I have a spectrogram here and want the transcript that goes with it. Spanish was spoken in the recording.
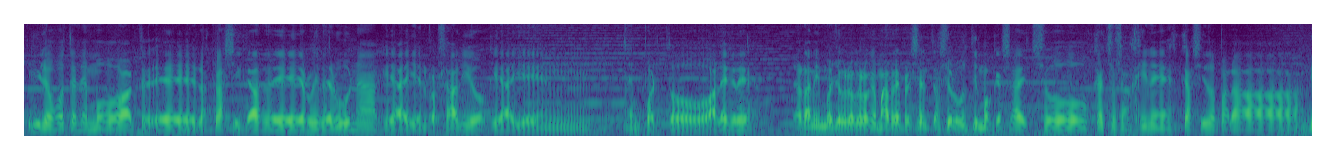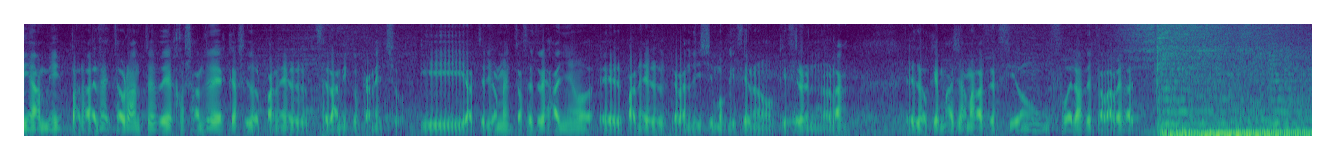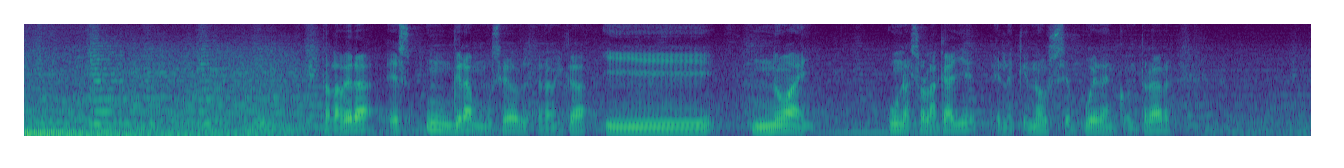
y luego tenemos eh, las clásicas de Ruiz de Luna que hay en Rosario, que hay en Puerto Alegre Ahora mismo yo creo que lo que más representa ha sido lo último que se ha hecho, que ha hecho San Ginés, que ha sido para Miami, para el restaurante de José Andrés, que ha sido el panel cerámico que han hecho. Y anteriormente, hace tres años, el panel grandísimo que hicieron, que hicieron en Orán. Es lo que más llama la atención fuera de Talavera. Talavera es un gran museo de cerámica y no hay una sola calle en la que no se pueda encontrar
